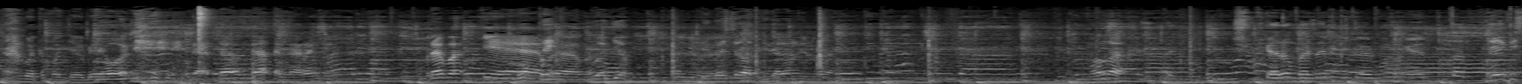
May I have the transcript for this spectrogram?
Nah, gua telepon CBO nih. Datang, datang sekarang sih. Berapa? Iya, berapa? dua jam di road di dalam di luar. Mau nggak? Sekarang bahasanya gitu emang ngetot. Dia habis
